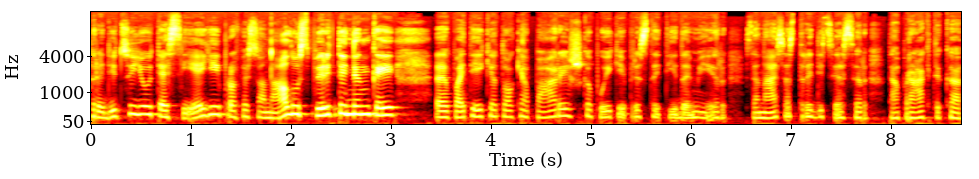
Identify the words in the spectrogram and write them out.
tradicijų tesėjai, profesionalūs pirtininkai e, pateikė tokią paraišką, puikiai pristatydami ir senasias tradicijas, ir tą praktiką,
